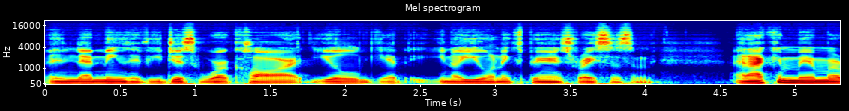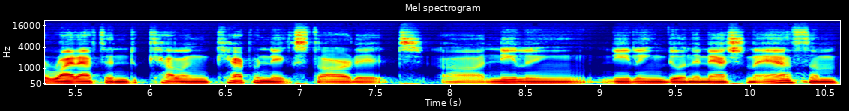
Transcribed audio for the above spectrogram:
and that means if you just work hard, you'll get, you know, you won't experience racism. And I can remember right after Colin Kaepernick started uh, kneeling, kneeling during the national anthem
